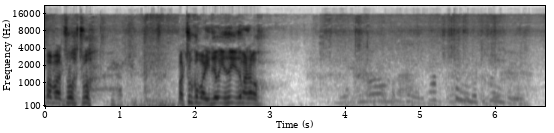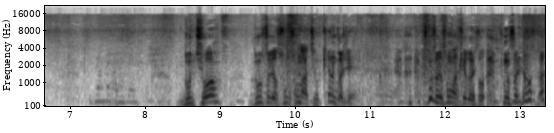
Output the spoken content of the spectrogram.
빨리, 주워, 주워. 빨리 죽고 봐, 이동, 이동, 이동하자고. 눈 치워? 눈 속에 송, 송나 지금 캐는 거지? 눈 속에 송나 캐고 있어. 눈 속에 송나.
